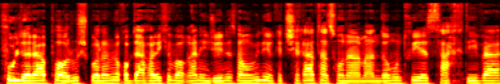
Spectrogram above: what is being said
پول داره پاروش بالا میره. خب در حالی که واقعا اینجوری نیست. ما می‌دونیم که چقدر از هنرمندامون توی سختی و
